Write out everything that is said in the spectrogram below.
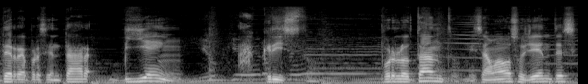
de representar bien a Cristo. Por lo tanto, mis amados oyentes,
